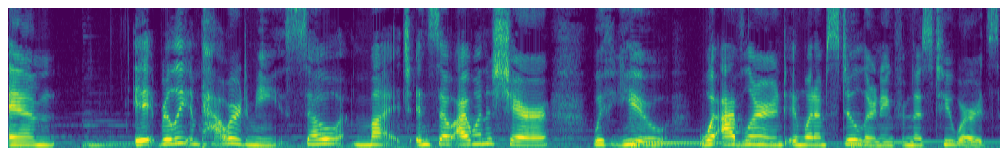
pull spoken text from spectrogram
And it really empowered me so much. And so I want to share with you what I've learned and what I'm still learning from those two words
